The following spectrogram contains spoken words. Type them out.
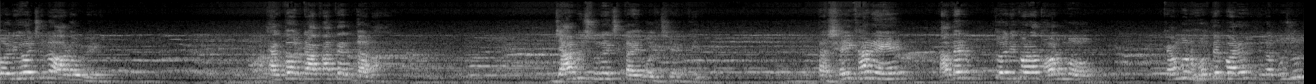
তৈরি হয়েছিল আরবে একদল ডাকাতের দ্বারা। যা আমি শুনেছি তাই বলছি আর কি। তা সেইখানে তাদের তৈরি করা ধর্ম কেমন হতে পারে সেটা বুঝুন?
